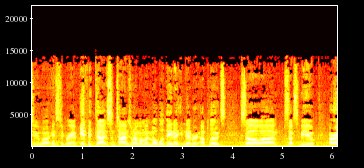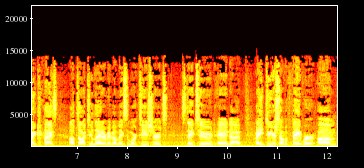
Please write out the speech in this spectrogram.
to uh, Instagram. If it does, sometimes when I'm on my mobile data, it never uploads. So uh, sucks to be you. All right, guys, I'll talk to you later. Maybe I'll make some more T-shirts. Stay tuned, and uh, hey, do yourself a favor. Um,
